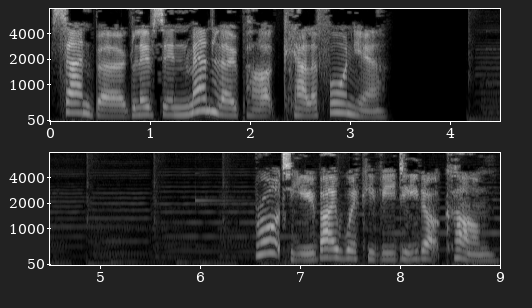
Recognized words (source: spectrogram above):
Sandberg lives in Menlo Park, California. Brought to you by wikividi.com.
